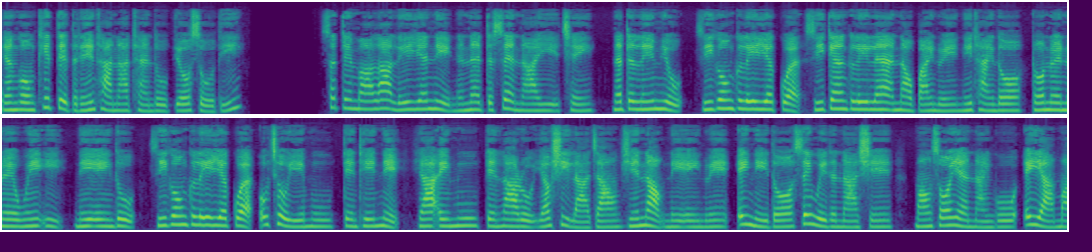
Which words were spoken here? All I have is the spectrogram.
ရန်ကုန်ခေတ်သစ်သတင်းဌာနထံသို့ပြောဆိုသည် စက်တင်ဘာလ၄ရက်နေ့နနက်10:00နာရီအချိန်နတ်တလင်းမြို့ဇီးကုန်းကလေးရက်ကွက်ဇီးကန်းကလေးလမ်းအနောက်ပိုင်းတွင်နေထိုင်သောဒေါ်နွယ်နွယ်ဝင်း၏နေအိမ်သို့ဇီးကုန်းကလေးရက်ကွက်အုပ်ချုပ်ရေးမှူးတင်သေးနှင့်ရာအိမ်မှူးတင်လှတို့ရောက်ရှိလာကြောင်းရင်းနောက်နေအိမ်တွင်အိတ်နေသောစိတ်ဝေဒနာရှင်မောင်စောရန်နိုင်ကိုအိယာမှ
